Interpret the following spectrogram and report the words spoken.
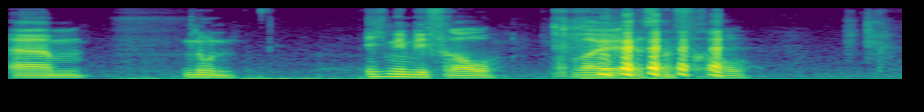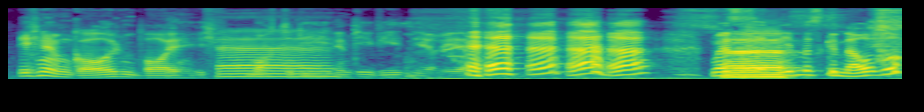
Ähm, nun, ich nehme die Frau, weil es eine Frau. Ich nehme Golden Boy. Ich Äh. mochte die MTV-Serie. Meinst du, Äh. daneben ist genauso?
